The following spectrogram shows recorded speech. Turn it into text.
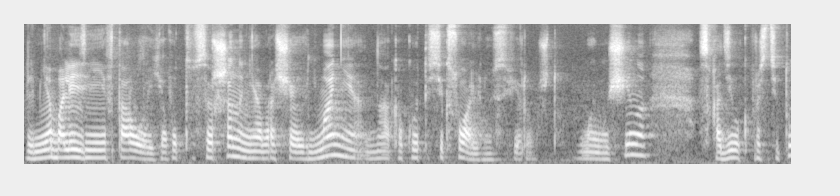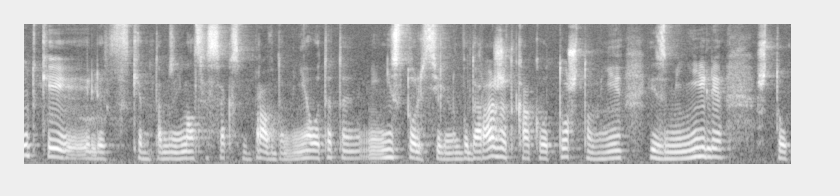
Для меня болезненнее второе. Я вот совершенно не обращаю внимания на какую-то сексуальную сферу, что мой мужчина сходил к проститутке или с кем там занимался сексом. Правда, меня вот это не столь сильно будоражит, как вот то, что мне изменили, что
